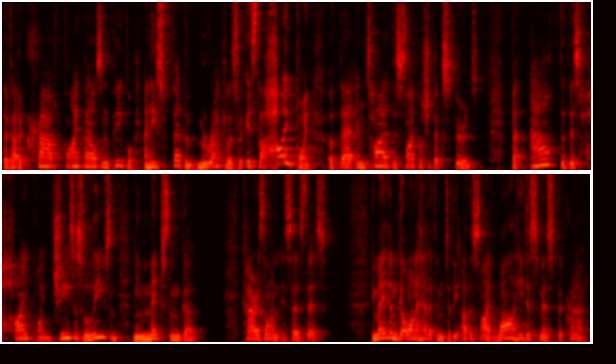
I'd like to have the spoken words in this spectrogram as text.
They've had a crowd, 5,000 people, and he's fed them miraculously. It's the high point of their entire discipleship experience. But after this high point, Jesus leaves them and he makes them go. Carries on, it says this. He made them go on ahead of him to the other side while he dismissed the crowd.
